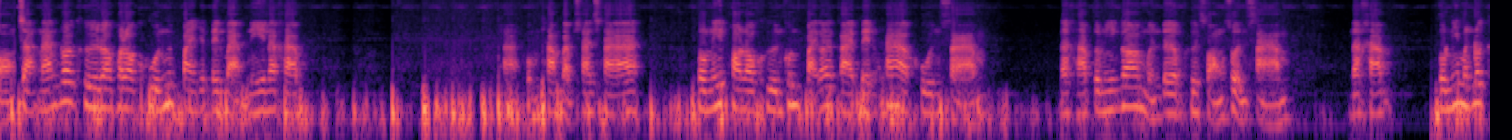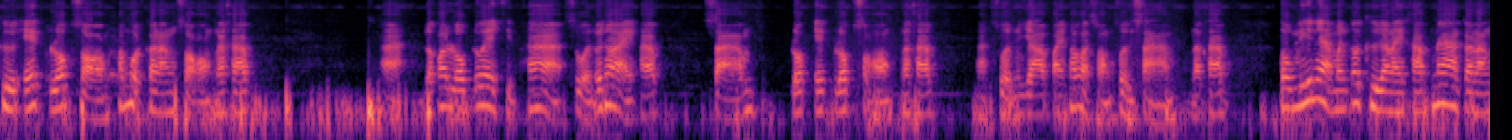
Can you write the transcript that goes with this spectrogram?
2จากนั้นก็คือเราพอเราคูณขึ้นไปจะเป็นแบบนี้นะครับอะผมทำแบบช้าๆ ตรงนี้พอเราคูณขึ้นไปก็จะกลายเป็น5คูณ3นะครับ ตรงนี้ก็เหมือนเดิมคือ2ส่วน3นะครับ ตรงนี้มันก็คือ x ลบ2ทั้งหมดกำลัง2นะครับอ่าแล้วก็ลบด้วย15ส่วนด้วยเท่าไหร่ครับ3ลบ x ลบ2นะครับอ่าส่วนมันยาวไปเท่ากับ2ส่วน3นะครับ ตรงนี้เนี่ยมันก็คืออะไรครับ หน้ากำลัง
